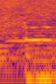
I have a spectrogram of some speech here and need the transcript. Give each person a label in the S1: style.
S1: you.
